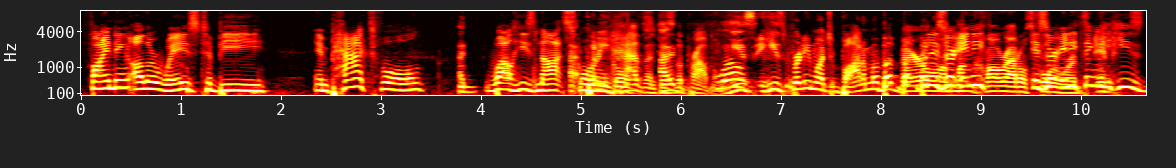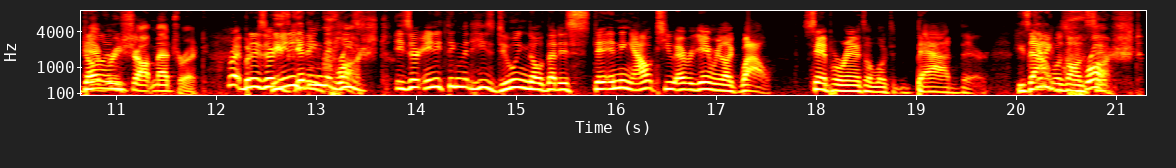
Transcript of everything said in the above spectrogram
finding other ways to be impactful while he's not uh, scoring but he goals. hasn't is I- the problem. well- he's he's pretty much bottom of But- the barrel but is there among any- Colorado's is there anything that in he's done- every shot metric. Right, but is there He's anything that crushed. he's is there anything that he's doing though that is standing out to you every game where you're like, wow, Sampo Ranta looked bad there. He's that getting was on Sam- crushed.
